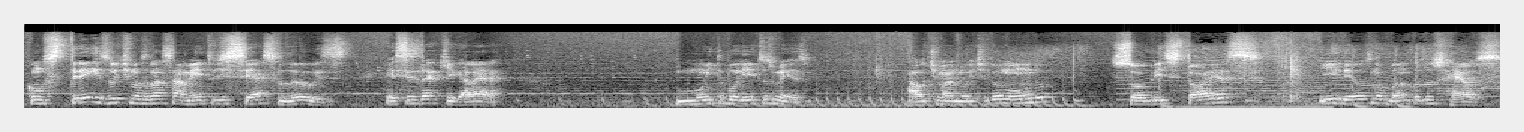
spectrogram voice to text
com os três últimos lançamentos de C.S. Lewis. Esses daqui, galera. Muito bonitos mesmo. A Última Noite do Mundo, sobre histórias e Deus no Banco dos Réus.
